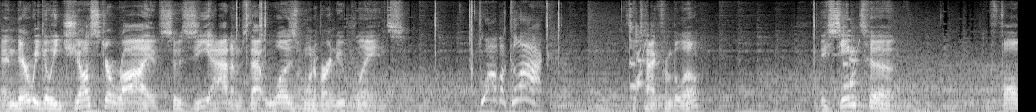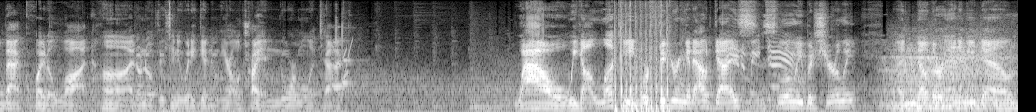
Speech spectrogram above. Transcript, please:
And there we go. He just arrived. So Z Adams, that was one of our new planes. 12 o'clock! Let's attack from below. They seem to fall back quite a lot. Huh, I don't know if there's any way to get him here. I'll try a normal attack. Wow, we got lucky. We're figuring it out, guys. Slowly but surely. Another enemy down.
